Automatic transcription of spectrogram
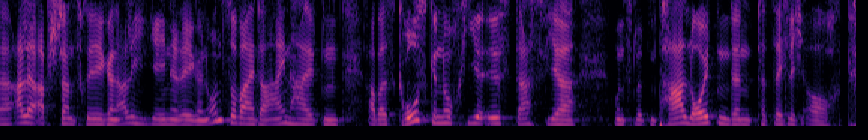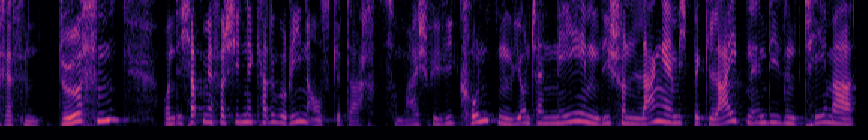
alle Abstandsregeln, alle Hygieneregeln und so weiter einhalten. Aber es groß genug hier ist, dass wir uns mit ein paar Leuten dann tatsächlich auch treffen dürfen. Und ich habe mir verschiedene Kategorien ausgedacht, zum Beispiel wie Kunden, wie Unternehmen, die schon lange mich begleiten in diesem Thema,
